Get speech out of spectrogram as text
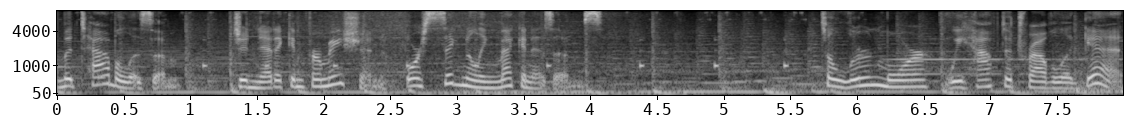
metabolism, genetic information, or signaling mechanisms. To learn more, we have to travel again,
